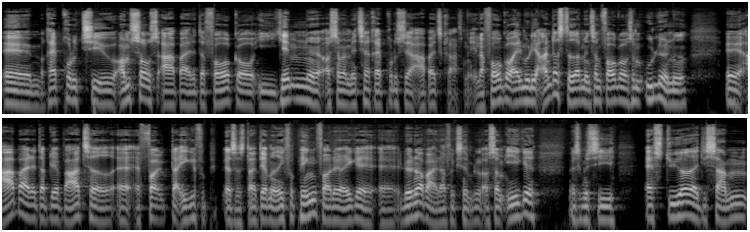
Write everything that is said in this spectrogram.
øh, reproduktive omsorgsarbejde, der foregår i hjemmene, og som er med til at reproducere arbejdskraften, eller foregår alle mulige andre steder, men som foregår som ulønnet øh, arbejde, der bliver varetaget af, af folk, der ikke får, altså der dermed ikke får penge for det, og ikke er lønarbejdere for eksempel, og som ikke, hvad skal man sige, er styret af de samme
